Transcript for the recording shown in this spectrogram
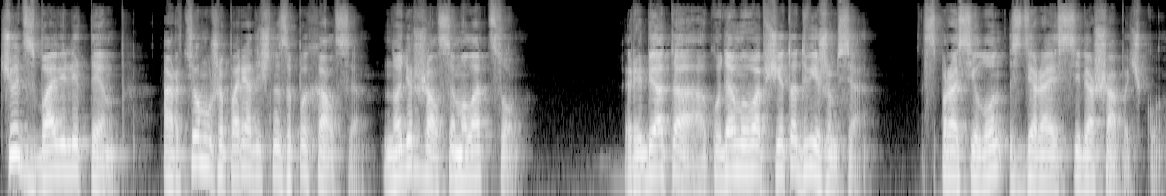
Чуть сбавили темп. Артем уже порядочно запыхался, но держался молодцом. «Ребята, а куда мы вообще-то движемся?» — спросил он, сдирая с себя шапочку.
